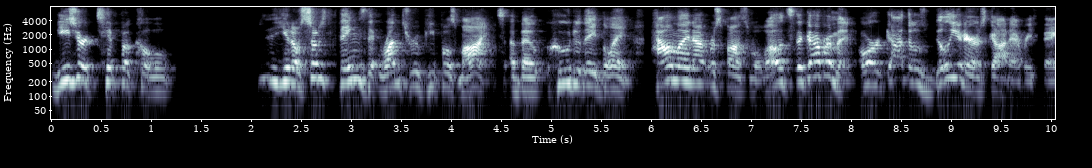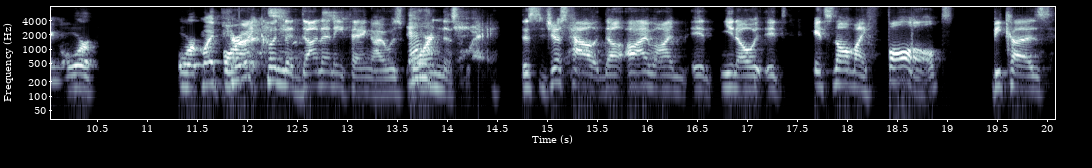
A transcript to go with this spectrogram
These are typical you know sort of things that run through people's minds about who do they blame? How am i not responsible? Well it's the government or god those billionaires got everything or or my parents. or i couldn't have done anything. I was born yeah. this way. This is just how the i'm i'm it you know it's it's not my fault because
